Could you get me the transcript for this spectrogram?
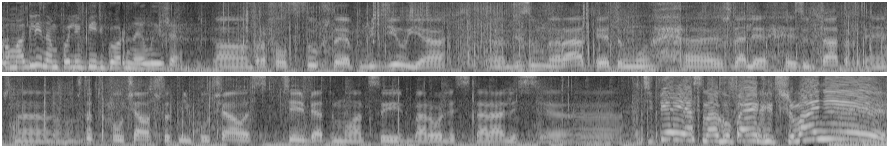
помогли нам полюбить горные лыжи. А, Прошел слух, что я победил, я э, безумно рад этому. Э, Ждали результатов, конечно. Что-то получалось, что-то не получалось. Все ребята молодцы, боролись, старались. э. Теперь я смогу поехать в Шимани!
